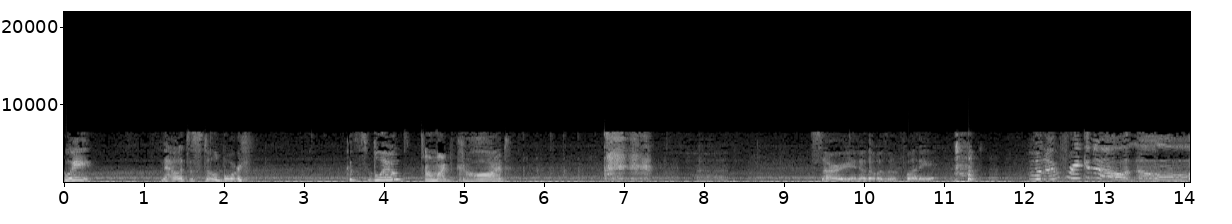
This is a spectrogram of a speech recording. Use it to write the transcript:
Wait. Now it's a stillborn. It's blue. Oh my god. Sorry, I know that wasn't funny. but I'm freaking out. No.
